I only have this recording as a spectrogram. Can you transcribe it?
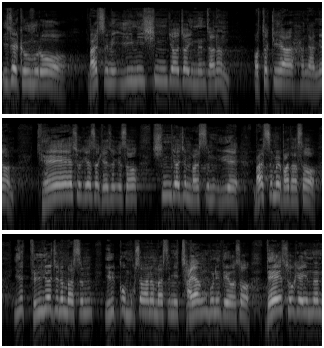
이제 그 후로 말씀이 이미 심겨져 있는 자는 어떻게 해야 하냐면 계속해서 계속해서 심겨진 말씀 위에 말씀을 받아서 이제 들려지는 말씀, 읽고 묵상하는 말씀이 자양분이 되어서 내 속에 있는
